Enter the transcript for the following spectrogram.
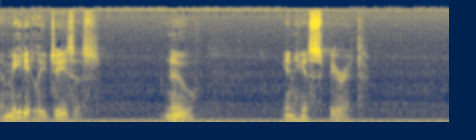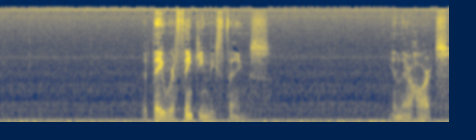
Immediately, Jesus knew in his spirit that they were thinking these things in their hearts.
